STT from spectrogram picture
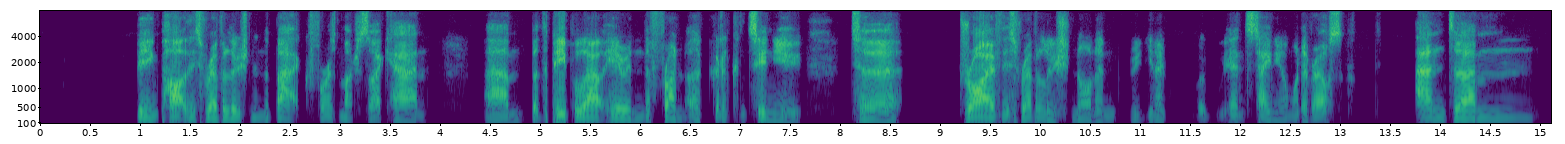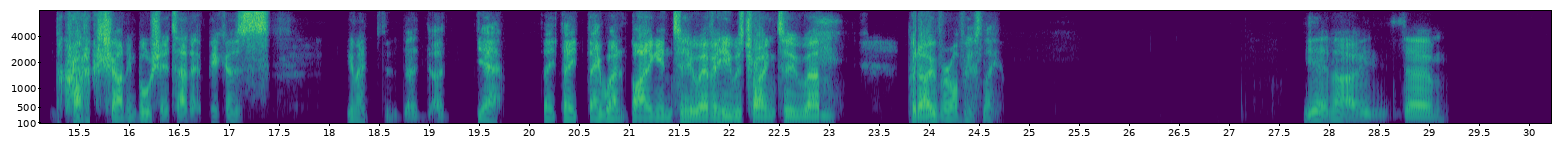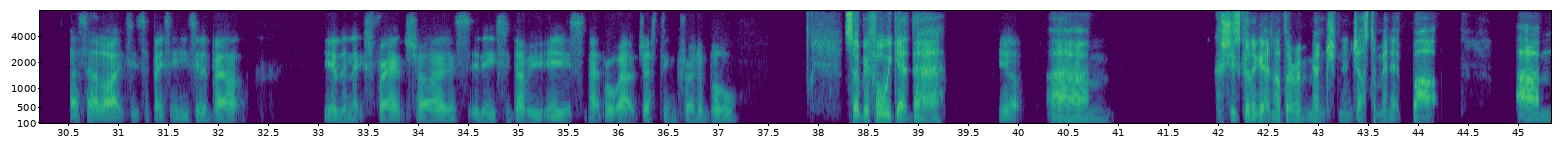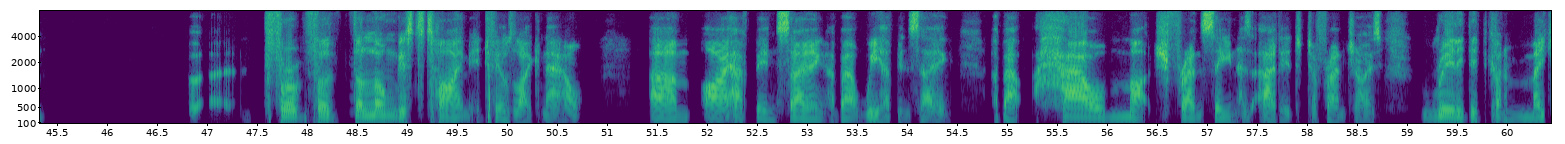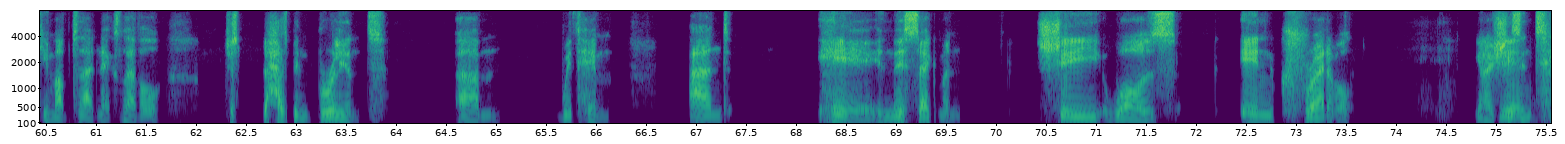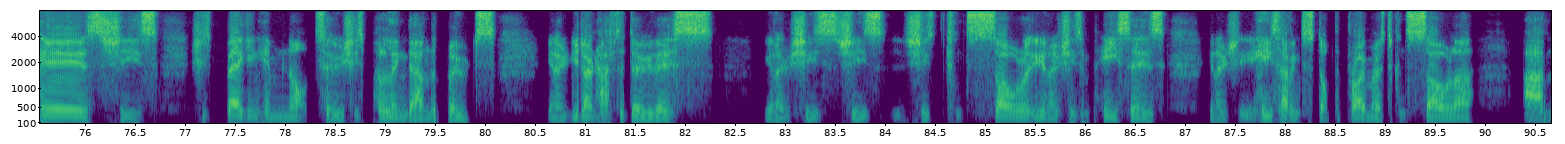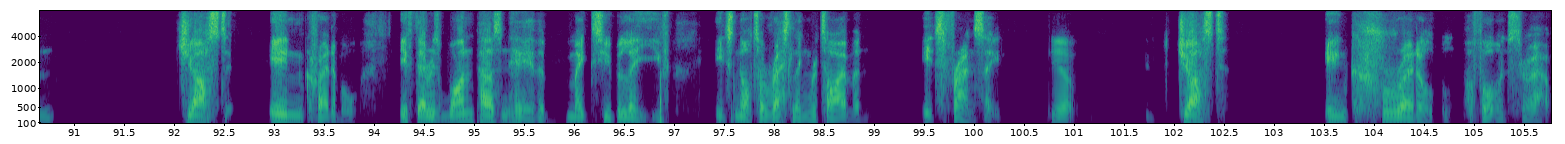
being part of this revolution in the back for as much as I can. Um, but the people out here in the front are going to continue to drive this revolution on and you know entertain you and whatever else. And um, the crowd are shouting bullshit at it because you know, uh, yeah, they they they weren't buying into whoever he was trying to um, put over. Obviously, Yeah, no, it's um, that's how I liked it. So basically, he said about yeah, the next franchise in ECW is and that brought out Justin Credible. So before we get there, Yeah, um, because she's going to get another mention in just a minute, but um, for for the longest time, it feels like now, um, I have been saying about we have been saying about how much Francine has added to franchise. Really did kind of make him up to that next level. Just has been brilliant um, with him, and here in this segment, she was incredible. You know, she's Yeah. in tears. She's she's begging him not to. She's pulling down the boots. You know, you don't have to do this. You know, she's she's she's console. You know, she's in pieces. You know, she, he's having to stop the promos to console her. Um, just incredible. If there is one person here that makes you believe it's not a wrestling retirement, it's Francine yeah, just incredible performance throughout.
